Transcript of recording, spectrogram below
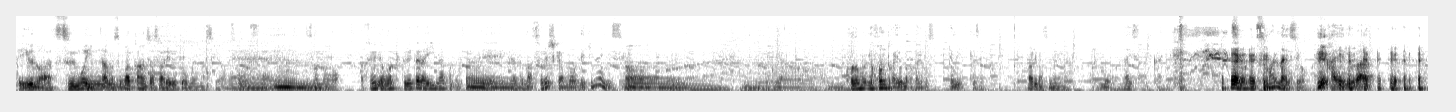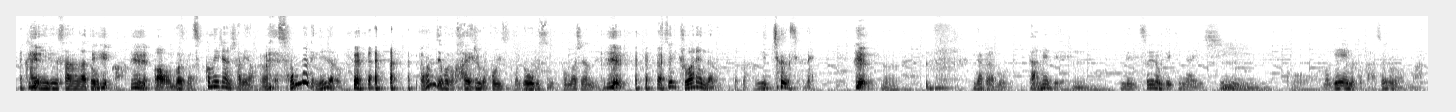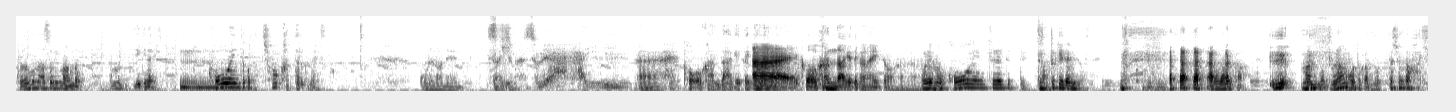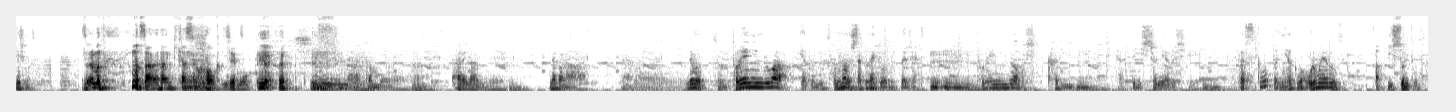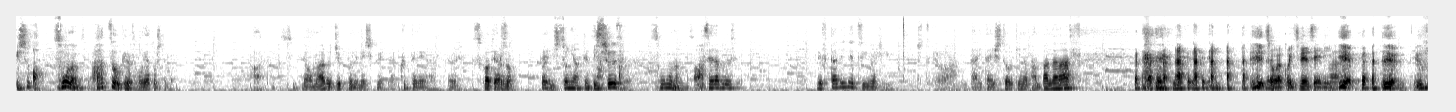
ていうのはすごいうん。多分そこは感謝されると思いますけどね。そうですね、うん。そのそういうふうに思ってくれたらいいなと思って、うん。であとまあそれしかもうできないんですよ、うん。うん。僕あの子供に本とか読んだことあります？読み聞かせとか。ありますね。俺もうないですね一回も。つまんないですよ。カエルが。カエルさんがどうとか。あ本これツッコミじゃん喋りながらそんなわけねえだろ。なんでこのカエルがこいつこの動物の友達なんだよ。普通に食われんだろうって言っちゃうんですよね、うん、だからもうダメで、うん。でそういうのもできないし、こうまあ、ゲームとかそういうのも、まあ、子供の遊びもあんまあんまりできないです公園とかも超かったるくないですか？俺はね大丈夫なんですよね。はいはい。好感度上げてくはい、好感度上げていかないと。俺もう公園連れてってずっと携帯見てますね。もうなんかまずもうブランコとか乗った瞬間吐き気しますよそれも、もう三半期間がそうおかしいですもうしなんかもうあれなんでだからあのでもそのトレーニングは逆にそんなのしたくない人もいっぱいいるじゃないですかうんうんうんトレーニングはもうしっかりうんやって一緒にやるし、だうんからスクワット200は俺もやるんですよあ、一緒にってこと一緒あ、そうなんですね。罰を受けるんですよ親としてもはい素晴らしいでお前あと10分で飯食えあ食ってねえなってよしスクワットやるぞって一緒にやってんです一緒ですよそうなんですね汗だくですよ。で2人で次の日ちょっと今日は大体四頭筋がパンパンだな。小学校1年生に。はないん言っ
